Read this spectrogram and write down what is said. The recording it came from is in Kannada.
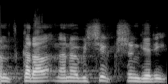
ನಮಸ್ಕಾರ ನಾನು ಅಭಿಷೇಕ್ ಶೃಂಗೇರಿ.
